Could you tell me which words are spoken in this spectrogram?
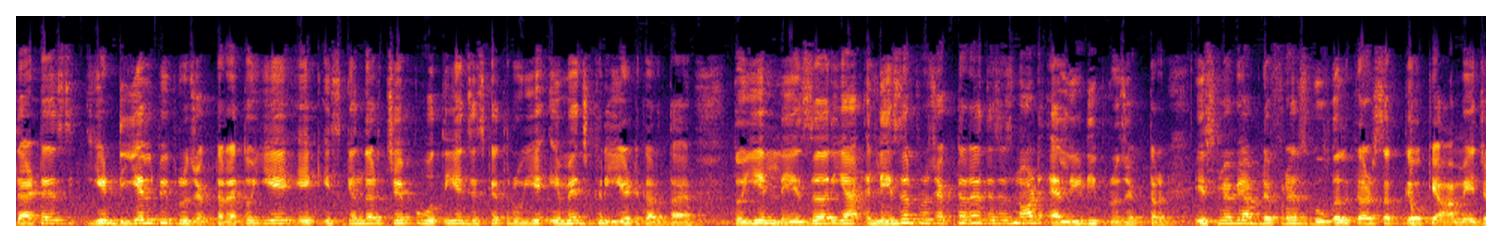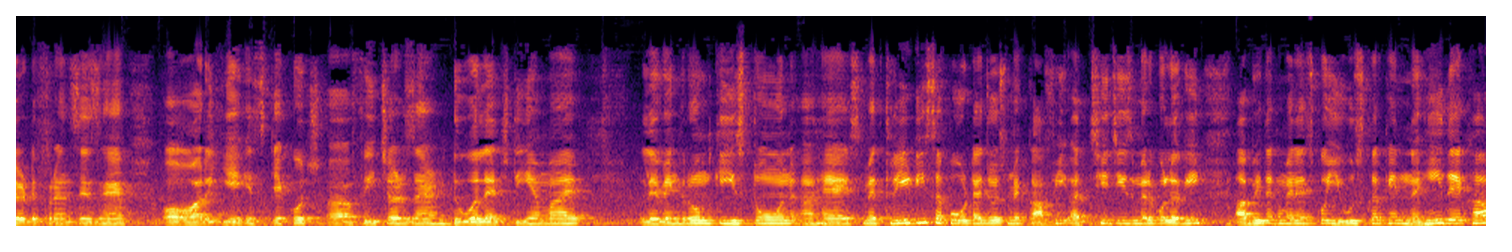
दैट इज़ ये डी एल पी प्रोजेक्टर है तो ये एक इसके अंदर चिप होती है, जिसके थ्रू ये इमेज क्रिएट करता है। तो ये लेज़र या लेज़र प्रोजेक्टर है this is not L E D projector इसमें भी आप डिफरेंस गूगल कर सकते हो, क्या मेजर डिफरेंसेस हैं, और ये इसके कुछ फीचर्स हैं dual H D M I living room keystone है। इसमें थ्री सपोर्ट है जो इसमें काफ़ी अच्छी चीज़ मेरे को लगी। अभी तक मैंने इसको यूज़ करके नहीं देखा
